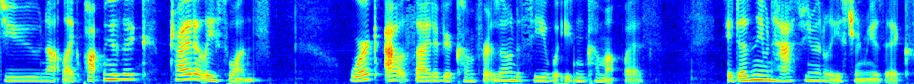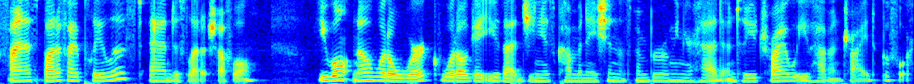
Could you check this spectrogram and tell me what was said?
Do you not like pop music? Try it at least once. Work outside of your comfort zone to see what you can come up with. It doesn't even have to be Middle Eastern music. Find a Spotify playlist and just let it shuffle. You won't know what'll work, what'll get you that genius combination that's been brewing in your head until you try what you haven't tried before.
